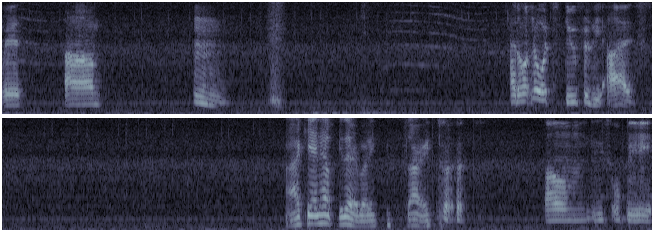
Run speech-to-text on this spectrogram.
with um hmm. I don't know what to do for the eyes. I can't help you there, buddy. Sorry. um, these will be,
